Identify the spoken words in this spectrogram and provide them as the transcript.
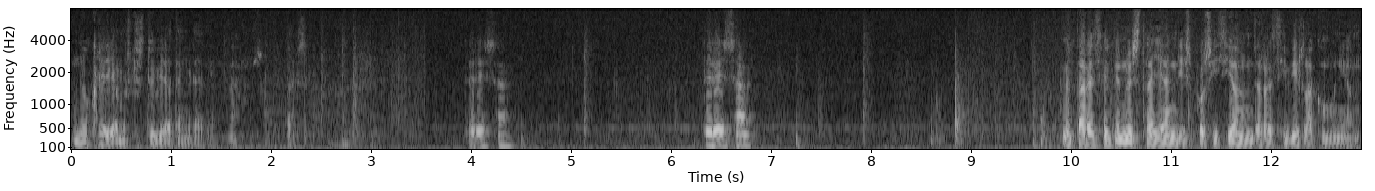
No creíamos que estuviera tan grave. Vamos, pasa. Teresa. Teresa. Me parece que no está ya en disposición de recibir la comunión.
